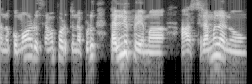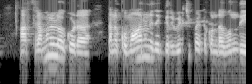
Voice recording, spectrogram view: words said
తన కుమారుడు శ్రమ పడుతున్నప్పుడు తల్లి ప్రేమ ఆ శ్రమలను ఆ శ్రమలలో కూడా తన కుమారుని దగ్గర విడిచిపెట్టకుండా ఉంది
